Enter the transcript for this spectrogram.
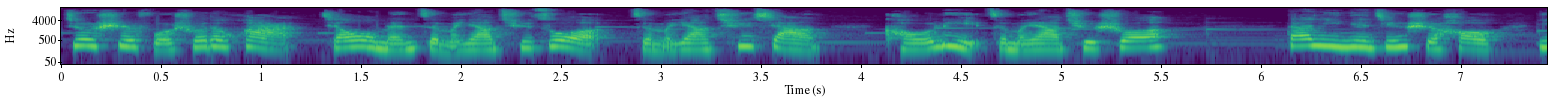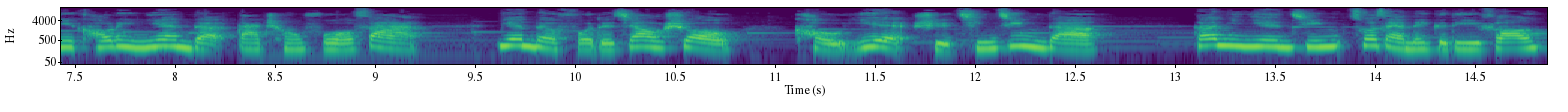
就是佛说的话，教我们怎么样去做，怎么样去想，口里怎么样去说。当你念经时候，你口里念的大乘佛法，念的佛的教授，口业是清净的。当你念经，坐在那个地方，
